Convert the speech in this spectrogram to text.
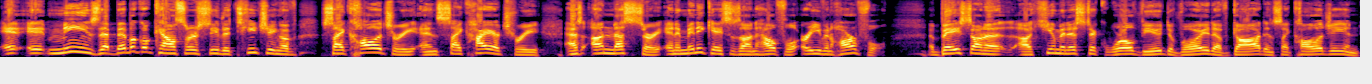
It, it, means that biblical counselors see the teaching of psychology and psychiatry as unnecessary and in many cases unhelpful or even harmful based on a, a humanistic worldview devoid of God and psychology and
